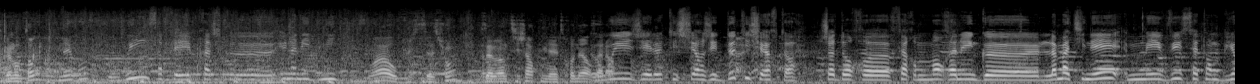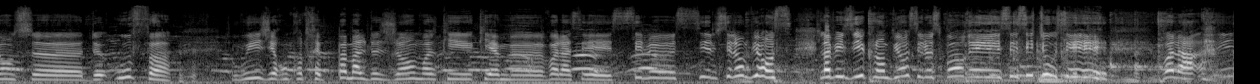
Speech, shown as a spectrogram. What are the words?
Ça fait longtemps que vous venez vous Oui, ça fait presque une année et demie. Waouh, félicitations. Vous avez un t-shirt Midnight Runners alors Oui, j'ai le t-shirt, j'ai deux t-shirts. J'adore euh, faire mon running euh, la matinée, mais vu cette ambiance euh, de ouf, oui, j'ai rencontré pas mal de gens, moi qui, qui aiment, euh, voilà, c'est c'est le, c'est c'est l'ambiance, la musique, l'ambiance et le sport et c'est c'est tout, c'est voilà. Et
